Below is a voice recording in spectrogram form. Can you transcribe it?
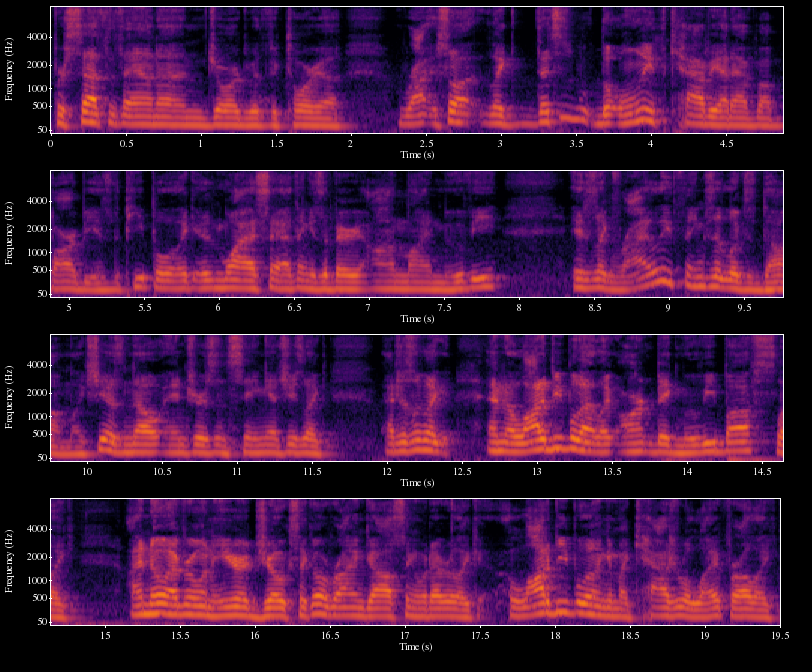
for Seth with Anna and George with Victoria, right? So like this is the only caveat I have about Barbie is the people like, and why I say I think it's a very online movie, is like Riley thinks it looks dumb. Like she has no interest in seeing it. She's like, I just look like, and a lot of people that like aren't big movie buffs, like I know everyone here jokes like, oh Ryan Gosling, whatever. Like a lot of people like in my casual life are all like,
